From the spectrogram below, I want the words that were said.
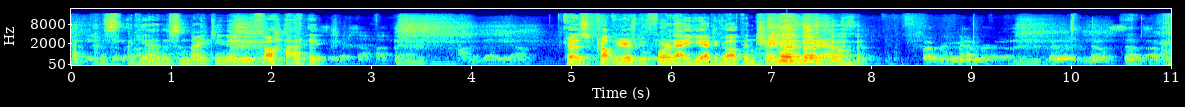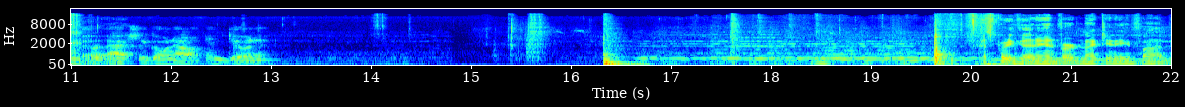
there This, again, this is 1985. see yourself up there on the video. because a couple years before that, you had to go up and change the channel. But remember, there is no substitute Oh, for actually going out and doing it. Pretty good. An invert in 1985.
